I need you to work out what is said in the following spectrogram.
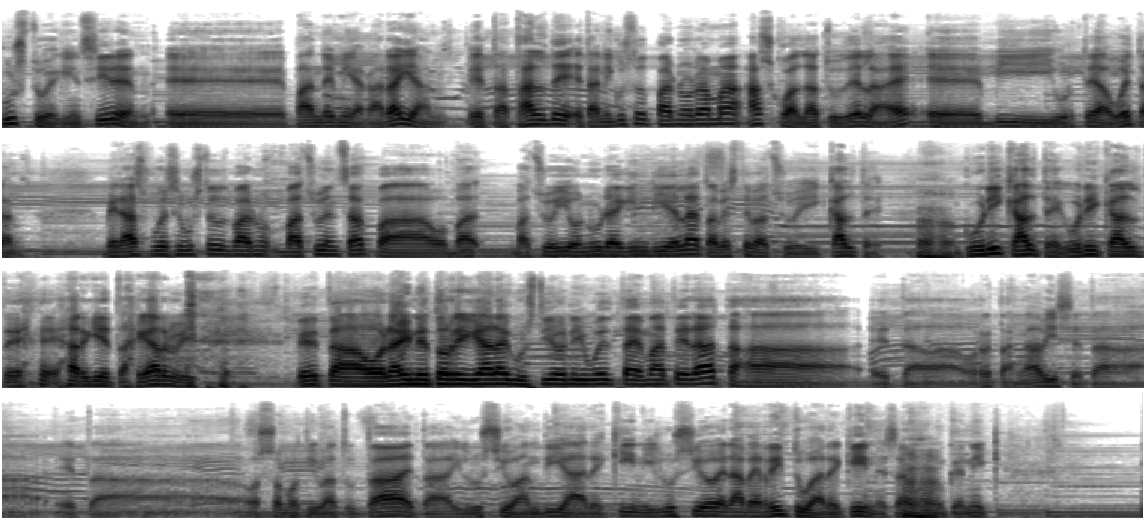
pustu egin ziren e, pandemia garaian. Eta talde, eta nik uste panorama asko aldatu dela, eh? e, bi urte hauetan. Beraz, pues, uste dut ba- batzuentzat, ba, ba, batzuei onura egin diela eta beste batzuei kalte. Guri kalte, guri kalte, argi eta garbi. Eta orain etorri gara guzti honi buelta ematera eta eta horretan gabiz eta eta oso motivatuta eta ilusio handiarekin, ilusio eraberrituarekin, esan uh nuke nik.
